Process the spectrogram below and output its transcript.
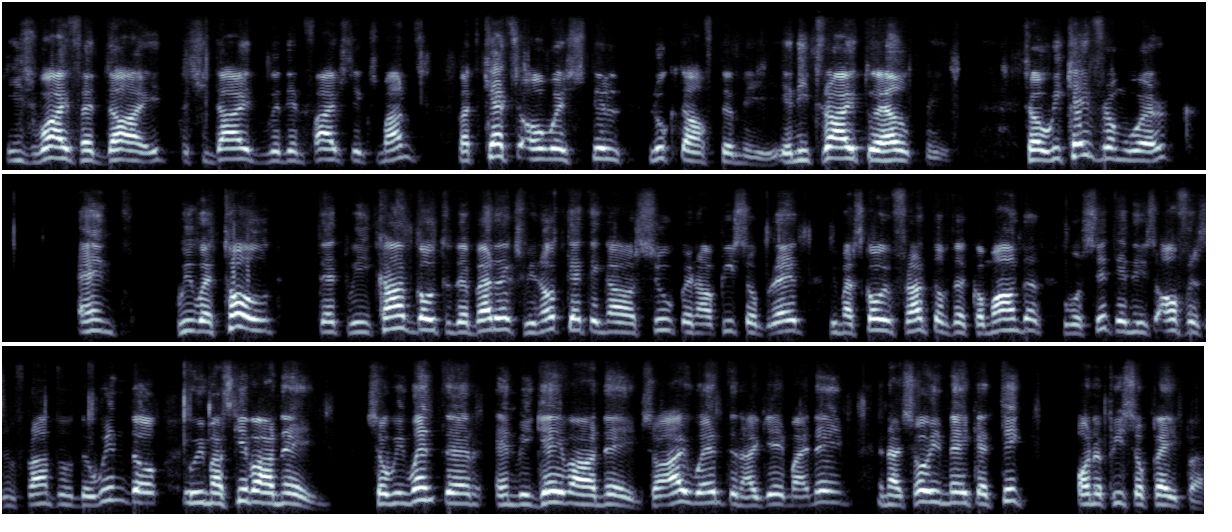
his wife had died. She died within five, six months, but Katz always still looked after me and he tried to help me. So we came from work and we were told that we can't go to the barracks. We're not getting our soup and our piece of bread. We must go in front of the commander who will sit in his office in front of the window. We must give our name. So we went there and we gave our name. So I went and I gave my name and I saw him make a tick on a piece of paper.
